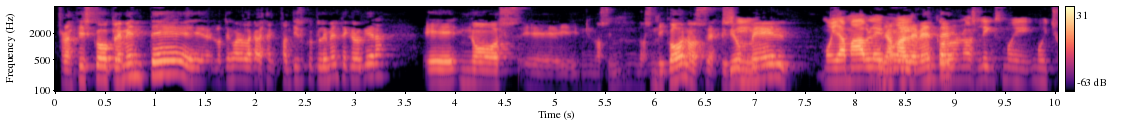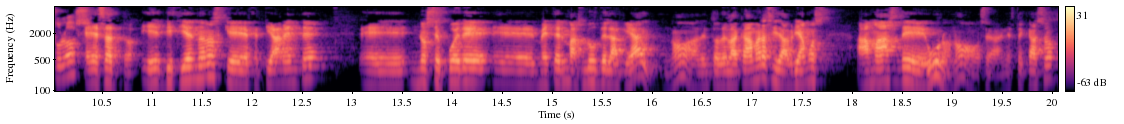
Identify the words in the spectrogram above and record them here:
Francisco Clemente, eh, lo tengo ahora en la cabeza, Francisco Clemente creo que era, eh, nos, eh, nos, nos indicó, nos escribió Sí. un mail muy amable, muy muy- amablemente. con unos links muy, muy chulos. Exacto, y diciéndonos que efectivamente eh, no se puede meter más luz de la que hay, ¿no? Dentro de la cámara si la abríamos a más de uno, ¿no? O sea, en este caso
